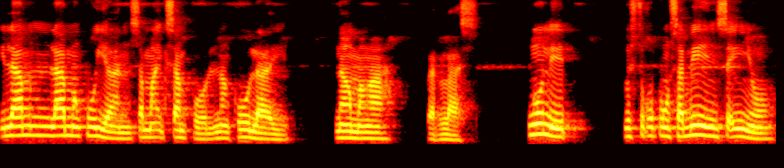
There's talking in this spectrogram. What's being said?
Ilan lamang po yan sa mga example ng kulay ng mga perlas. Ngunit, gusto ko pong sabihin sa inyo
